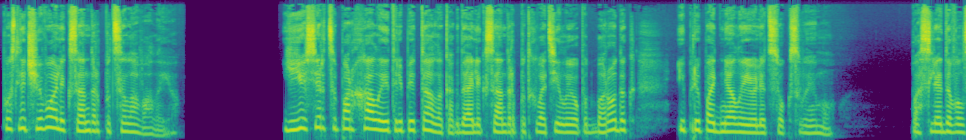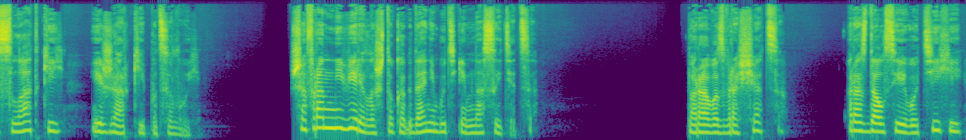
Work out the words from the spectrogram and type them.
после чего Александр поцеловал ее. Ее сердце порхало и трепетало, когда Александр подхватил ее подбородок и приподнял ее лицо к своему. Последовал сладкий и жаркий поцелуй. Шафран не верила, что когда-нибудь им насытится. «Пора возвращаться», — раздался его тихий,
